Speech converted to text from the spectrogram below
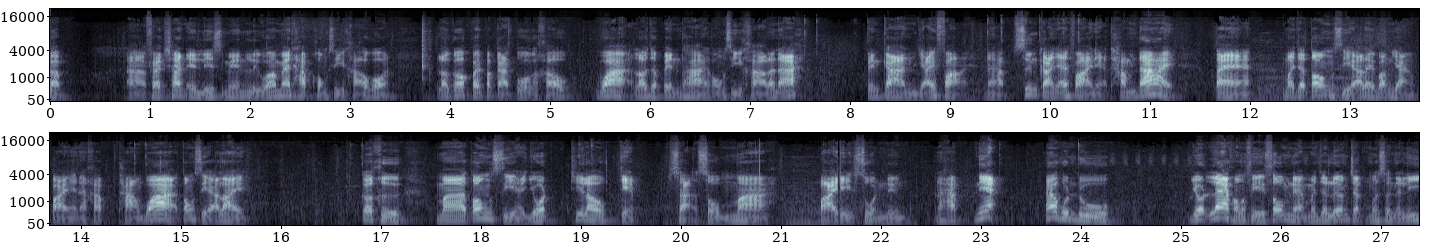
กับอ่า faction enlistment หรือว่าแม่ทัพของสีขาวก่อน แล้วก็ไปประกาศตัวกับเขาว่าเราจะเป็นทหารของสีขาวแล้วนะ เป็นการย้ายฝ่ายนะครับ ซึ่งการย้ายฝ่ายเนี่ยทำได้ แต่มันจะต้องเสียอะไรบางอย่างไปนะครับ ถามว่าต้องเสียอะไร ก็คือมาต้องเสียยศที่เราเก็บสะสมมาไปส่วนหนึ่งนะครับ เนี่ยถ้าคุณดูยศแรกของสีส้มเนี่ยมันจะเริ่มจาก Mercenary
